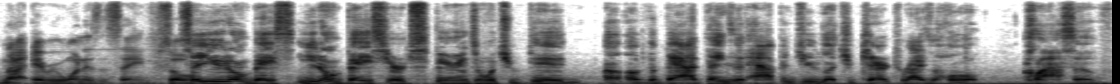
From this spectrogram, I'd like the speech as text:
not everyone is the same. So, So you don't base you don't base your experience of what you did uh, of the bad things that happened to you. Let you characterize the whole class of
